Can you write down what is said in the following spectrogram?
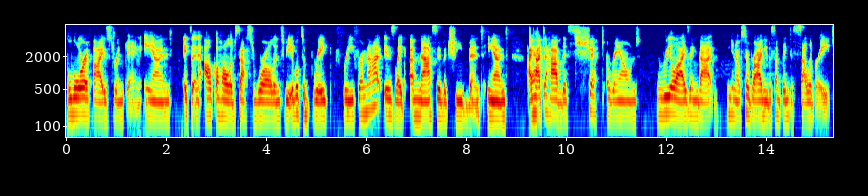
glorifies drinking and it's an alcohol obsessed world. And to be able to break free from that is like a massive achievement. And I had to have this shift around realizing that, you know, sobriety was something to celebrate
